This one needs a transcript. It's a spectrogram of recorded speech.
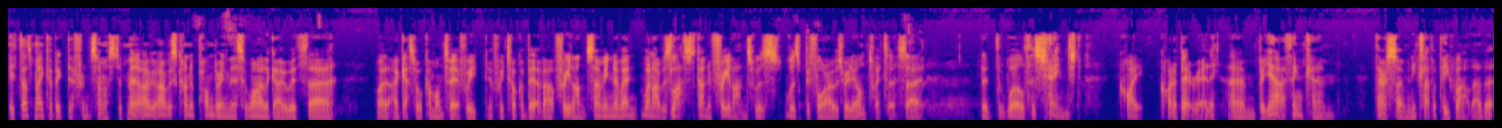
it does make a big difference. I must admit, I, I was kind of pondering this a while ago with. Uh, well, I guess we'll come on to it if we if we talk a bit about freelance. I mean, when when I was last kind of freelance was was before I was really on Twitter, so the the world has changed quite quite a bit, really. Um, but yeah, I think um, there are so many clever people out there that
